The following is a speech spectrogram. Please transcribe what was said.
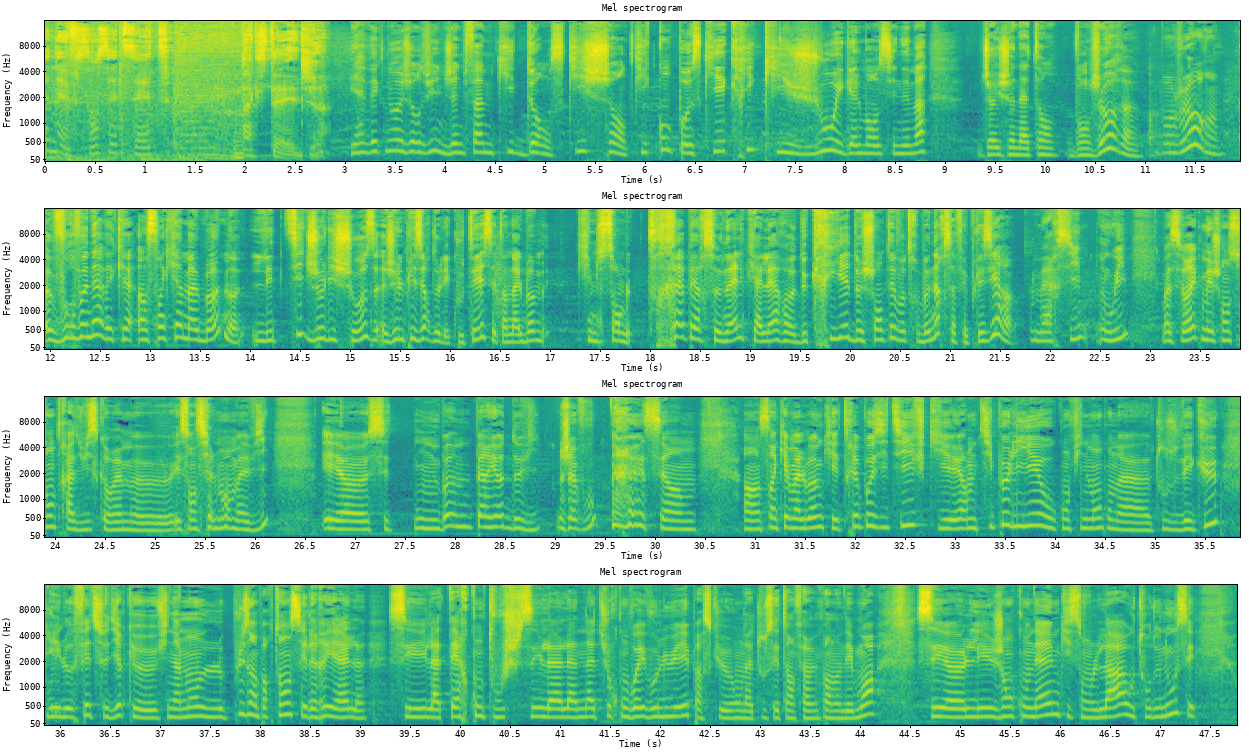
Sanef 177 Backstage. Et avec nous aujourd'hui, une jeune femme qui danse, qui chante, qui compose, qui écrit, qui joue également au cinéma. Joy Jonathan, bonjour. Bonjour. Vous revenez avec un cinquième album, Les petites jolies choses. J'ai eu le plaisir de l'écouter. C'est un album qui me semble très personnel, qui a l'air de crier, de chanter votre bonheur. Ça fait plaisir. Merci. Oui, bah, c'est vrai que mes chansons traduisent quand même euh, essentiellement ma vie. Et euh, c'est une bonne période de vie, j'avoue. c'est un, cinquième album qui est très positif, qui est un petit peu lié au confinement qu'on a tous vécu. Et le fait de se dire que finalement, le plus important, c'est le réel. C'est la terre qu'on touche, c'est la, nature qu'on voit évoluer parce qu'on a tous été enfermés pendant des mois. C'est euh, les gens qu'on aime qui sont là autour de nous.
